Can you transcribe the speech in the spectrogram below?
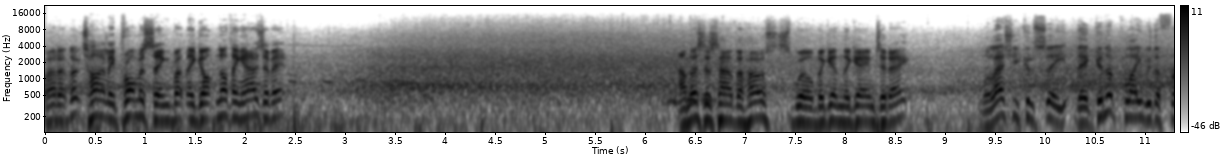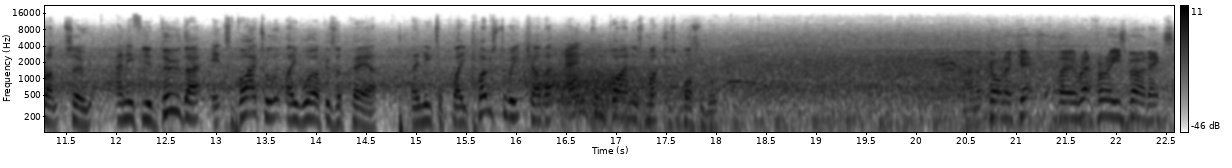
Well, it looked highly promising, but they got nothing out of it. And this is how the hosts will begin the game today. Well, as you can see, they're going to play with a front two. And if you do that, it's vital that they work as a pair. They need to play close to each other and combine as much as possible. And a corner kick, the referee's verdict.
